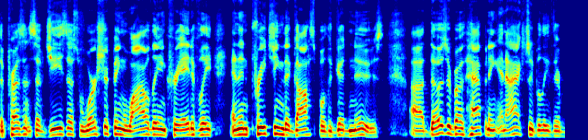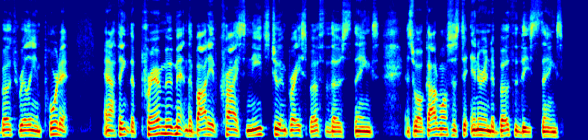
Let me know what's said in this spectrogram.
the presence of Jesus, worshiping wildly and creatively, and then preaching the gospel, the good news. Uh, those are both happening, and I actually believe they're both really important. And I think the prayer movement and the body of Christ needs to embrace both of those things as well. God wants us to enter into both of these things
